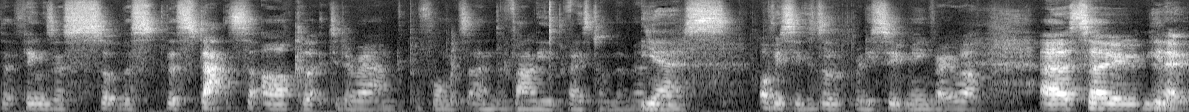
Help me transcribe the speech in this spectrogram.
that things are sort of the, the stats that are collected around performance and the value placed on them. And Yes. Obviously, it doesn't really suit me very well. Uh, so you No. know,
